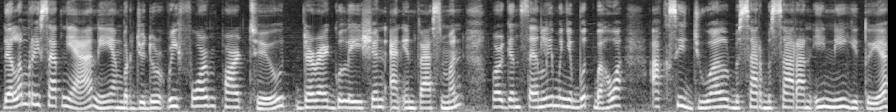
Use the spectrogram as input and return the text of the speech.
dalam risetnya nih yang berjudul Reform Part 2, Deregulation and Investment, Morgan Stanley menyebut bahwa aksi jual besar-besaran ini gitu ya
